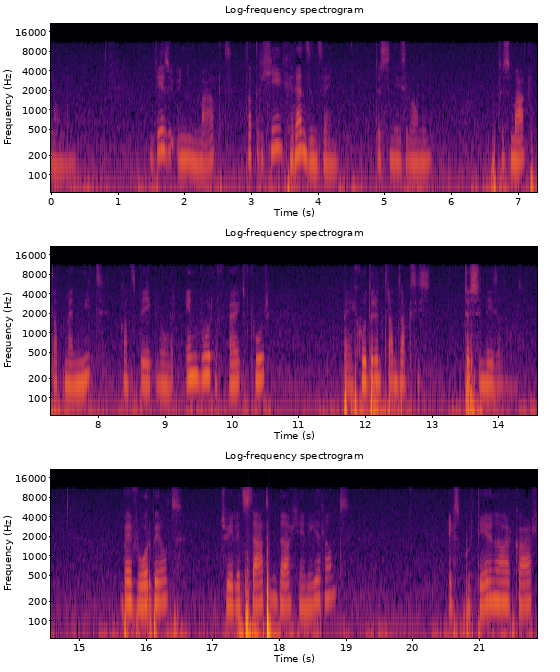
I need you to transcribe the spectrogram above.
landen. Deze Unie maakt dat er geen grenzen zijn tussen deze landen. Dus maakt dat men niet kan spreken over invoer of uitvoer bij goederentransacties tussen deze landen. Bijvoorbeeld, twee lidstaten, België en Nederland, exporteren naar elkaar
